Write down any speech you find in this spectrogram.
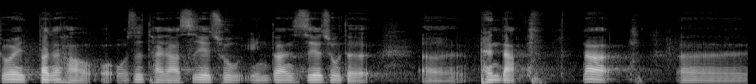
各位大家好，我我是台达事业处云端事业处的呃 Panda。那呃，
